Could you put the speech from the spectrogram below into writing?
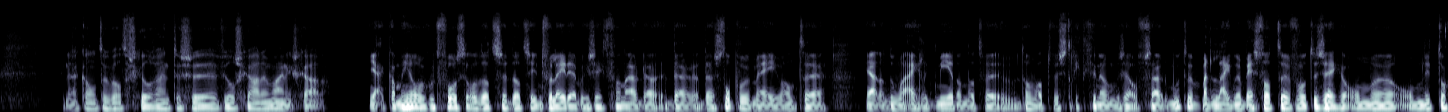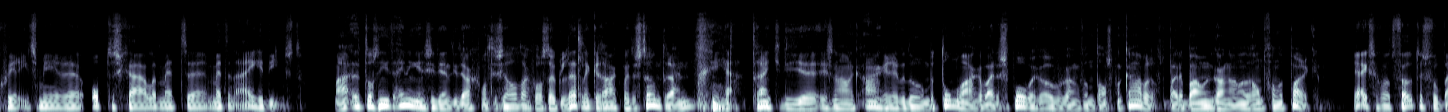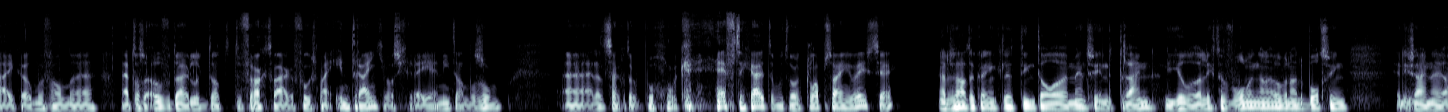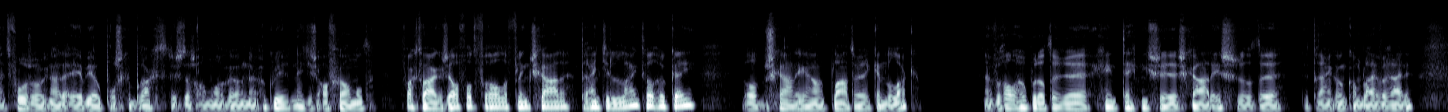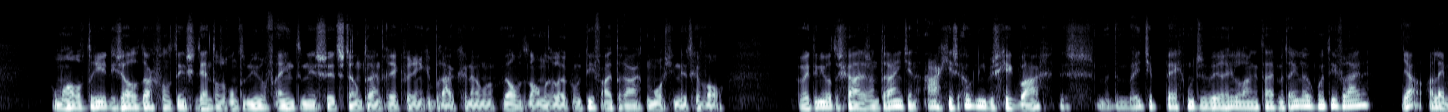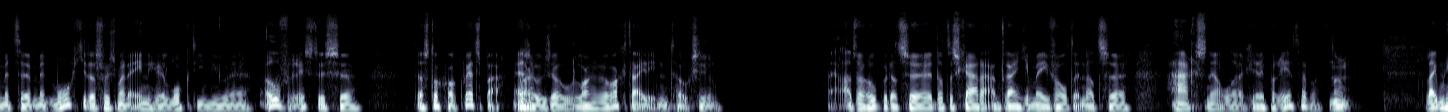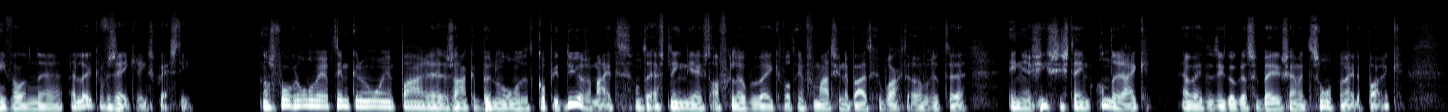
En daar kan het toch wel het verschil zijn tussen veel schade en weinig schade. Ja, ik kan me heel goed voorstellen dat ze, dat ze in het verleden hebben gezegd van nou daar, daar, daar stoppen we mee. Want uh, ja, dan doen we eigenlijk meer dan, dat we, dan wat we strikt genomen zelf zouden moeten. Maar er lijkt me best wat uh, voor te zeggen om, uh, om dit toch weer iets meer op te schalen met, met een eigen dienst. Maar het was niet het enige incident die dag, want diezelfde dag was het ook letterlijk raak met de stoomtrein. ja. Het treintje die, is namelijk aangereden door een betonwagen bij de spoorwegovergang van Dans Macabre. Bij de bouwingang aan de rand van het park. Ja, ik zag wat foto's voorbij komen van. Uh, nou, het was overduidelijk dat de vrachtwagen volgens mij in treintje was gereden en niet andersom. Uh, en dat zag er toch behoorlijk heftig uit. Er moet wel een klap zijn geweest, zeg. Nou, er zaten ook enkele tientallen mensen in de trein. Die hielden daar lichte verwonding aan over naar de botsing. En die zijn uit voorzorg naar de EHBO-post gebracht. Dus dat is allemaal gewoon ook weer netjes afgehandeld. Vrachtwagen zelf had vooral flink schade. Het treintje lijkt wel oké. Wel het beschadigen aan het plaatwerk en de lak. En vooral hopen dat er geen technische schade is. Zodat de trein gewoon kan blijven rijden. Om half drie diezelfde dag van het incident als rond een uur of één, toen is het stoomtreintraject weer in gebruik genomen. Wel met een andere locomotief uiteraard, Moortje in dit geval. We weten niet wat de schade is aan het treintje en Aagje is ook niet beschikbaar. Dus met een beetje pech moeten ze weer een hele lange tijd met één locomotief rijden. Ja, alleen met, uh, met Moortje. Dat is volgens mij de enige lok die nu uh, over is. Dus uh, dat is toch wel kwetsbaar. En sowieso langere wachttijden in het hoogseizoen. Nou laten we hopen dat, ze, dat de schade aan het treintje meevalt en dat ze haar snel gerepareerd hebben. Nou, Lijkt me in ieder geval een, uh, een leuke verzekeringskwestie. Als volgende onderwerp, Tim, kunnen we mooi een paar uh, zaken bundelen onder het kopje duurzaamheid. Want de Efteling die heeft afgelopen weken wat informatie naar buiten gebracht over het uh, energiesysteem Anderrijk. En we weten natuurlijk ook dat ze bezig zijn met het zonnepanelenpark.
